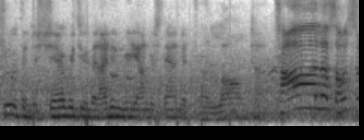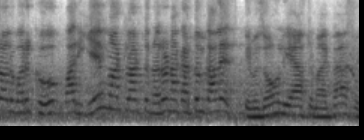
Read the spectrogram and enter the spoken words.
truth share with you I did really understand it for long time చాలా సంవత్సరాల వరకు వారు ఏం మాట్లాడుతున్నారో నాకు అర్థం కాలేదు. It was only after my pastor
